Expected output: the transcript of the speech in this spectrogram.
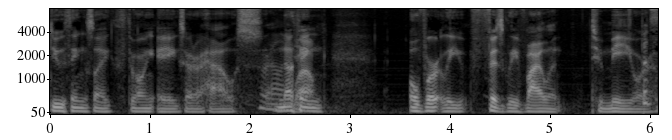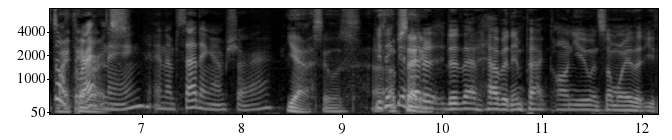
do things like throwing eggs at our house. Really? Nothing overtly physically violent to me or but still my parents. threatening and upsetting. I'm sure. Yes, it was uh, you think that had a, did that have an impact on you in some way that you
